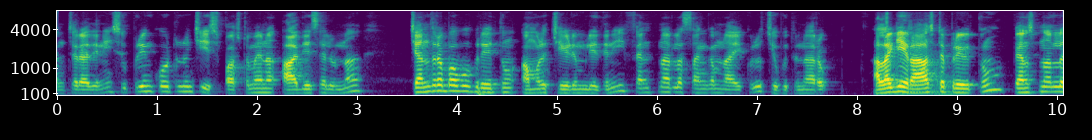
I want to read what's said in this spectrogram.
ఉంచరాదని సుప్రీంకోర్టు నుంచి స్పష్టమైన ఆదేశాలున్నా చంద్రబాబు ప్రభుత్వం అమలు చేయడం లేదని పెన్షనర్ల సంఘం నాయకులు చెబుతున్నారు. అలాగే రాష్ట్ర ప్రభుత్వం పెన్షనర్ల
